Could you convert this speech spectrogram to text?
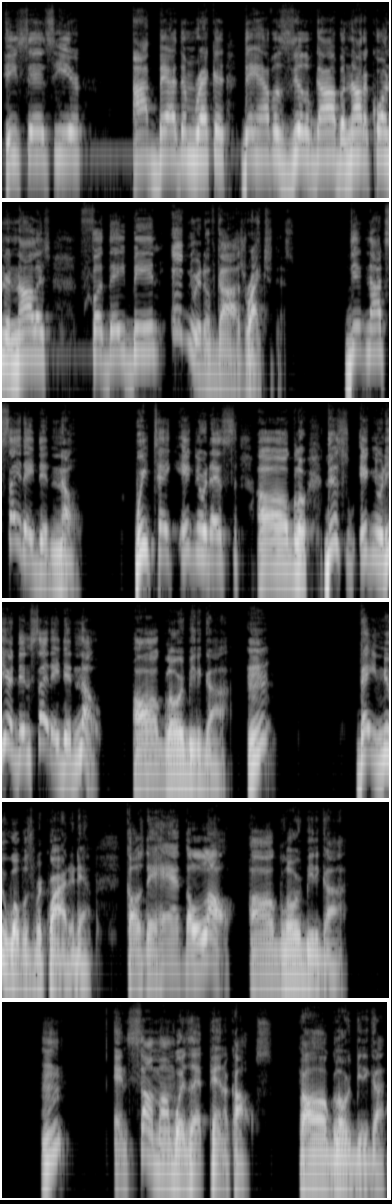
He says here, I bear them record. They have a zeal of God, but not according to knowledge, for they being ignorant of God's righteousness. Did not say they didn't know. We take ignorant as oh glory. This ignorant here didn't say they didn't know. All glory be to God. Hmm? They knew what was required of them because they had the law. All glory be to God. Hmm? And some of them was at Pentecost. All glory be to God.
